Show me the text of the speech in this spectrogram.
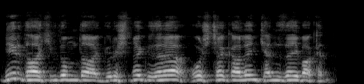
Bir dahaki videomda görüşmek üzere. Hoşçakalın. Kendinize iyi bakın.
